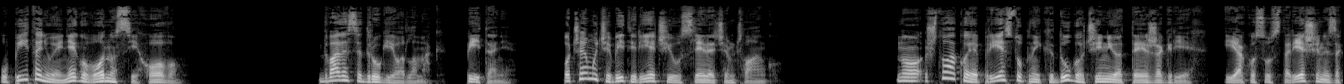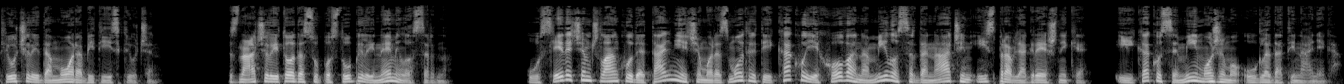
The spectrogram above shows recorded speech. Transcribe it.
U pitanju je njegov odnos s Jehovom. 22. odlomak. Pitanje. O čemu će biti riječi u sljedećem članku? No, što ako je prijestupnik dugo činio težak grijeh i ako su starješine zaključili da mora biti isključen? Znači li to da su postupili nemilosrdno? U sljedećem članku detaljnije ćemo razmotriti kako Jehova na milosrdan način ispravlja grešnike i kako se mi možemo ugledati na njega.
